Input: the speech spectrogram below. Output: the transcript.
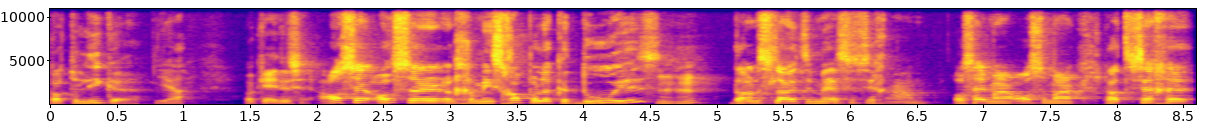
Katholieken? ja. Oké, dus als er, als er een gemeenschappelijke doel is, Mhm. dan sluiten mensen zich aan. Als hij maar, als ze maar, laten we zeggen,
